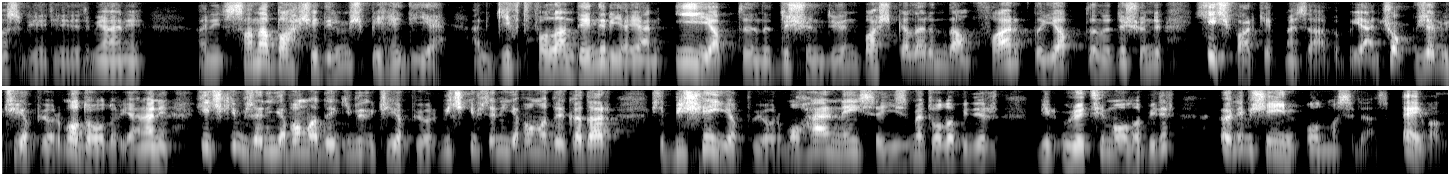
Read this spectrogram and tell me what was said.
Nasıl bir hediye dedim yani hani sana bahşedilmiş bir hediye. Hani gift falan denir ya yani iyi yaptığını düşündüğün, başkalarından farklı yaptığını düşündüğün hiç fark etmez abi. Yani çok güzel ütü yapıyorum o da olur yani. Hani hiç kimsenin yapamadığı gibi ütü yapıyorum. Hiç kimsenin yapamadığı kadar işte bir şey yapıyorum. O her neyse hizmet olabilir, bir üretim olabilir. Öyle bir şeyin olması lazım. Eyvallah.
